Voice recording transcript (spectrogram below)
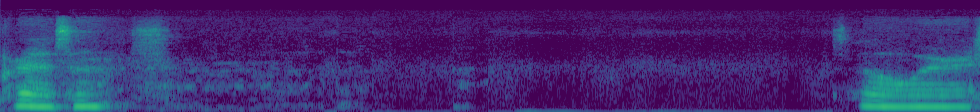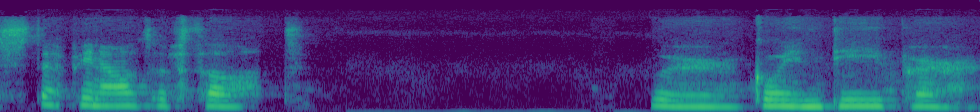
presence. So we're stepping out of thought. We're going deeper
